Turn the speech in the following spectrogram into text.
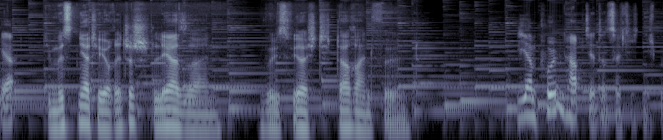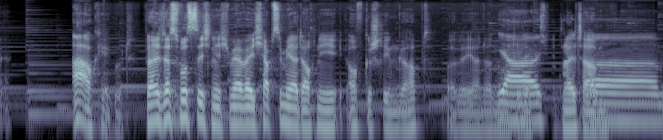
Ja. Die müssten ja theoretisch leer sein. Würde ich es vielleicht da reinfüllen. Die Ampullen habt ihr tatsächlich nicht mehr. Ah, okay, gut. Weil das wusste ich nicht mehr, weil ich habe sie mir halt auch nie aufgeschrieben gehabt, weil wir ja dann nur Ja, direkt ich- verteilt haben.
